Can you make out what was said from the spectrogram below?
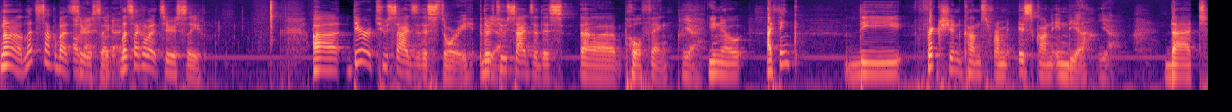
No, no, no. Let's talk about it seriously. okay, let's talk okay. about it seriously. Uh, there are two sides of this story. There's Yeah. two sides of this uh, whole thing. Yeah. You know, I think the friction comes from ISKCON India yeah that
